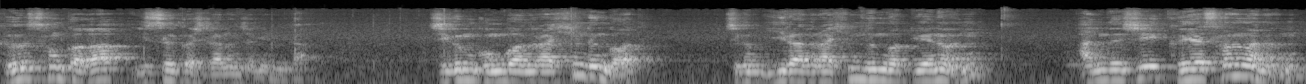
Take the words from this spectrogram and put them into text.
그 성과가 있을 것이라는 점입니다. 지금 공부하느라 힘든 것, 지금 일하느라 힘든 것 뒤에는 반드시 그에 상응하는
